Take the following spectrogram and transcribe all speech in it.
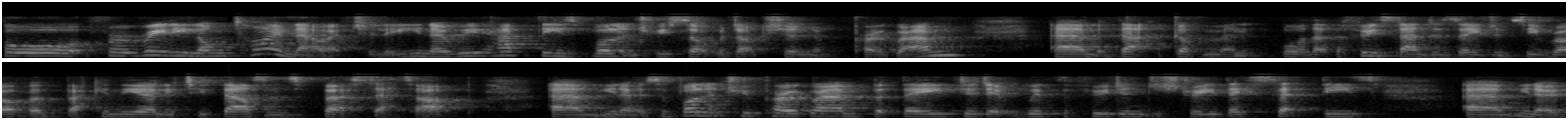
for for a really long time now. Actually, you know, we have these voluntary salt reduction program um, that government or that the Food Standards Agency rather back in the early 2000s first set up. Um, you know, it's a voluntary program, but they did it with the food industry. They set these, um, you know,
